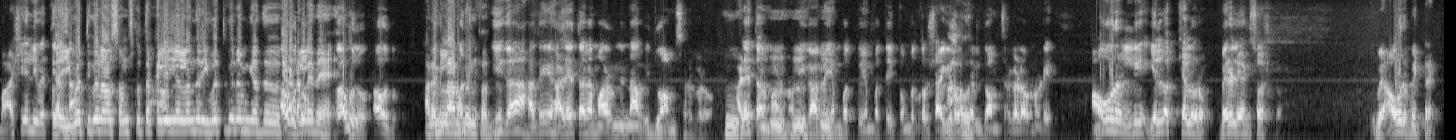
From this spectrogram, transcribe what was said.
ಭಾಷೆಯಲ್ಲಿ ವ್ಯತ್ಯಾಸ. ಇವತ್ತಿಗೂ ನಾವು ಸಂಸ್ಕೃತ ಕಲೀಲಿಲ್ಲ ಅಂದ್ರೆ ಇವತ್ತಿಗೂ ನಮ್ಗೆ ಅದು ಹೌದು. ಕಡಲೇನೆ ಹೌದು ಹೌದು. ಈಗ ಅದೇ ಹಳೆ ತಲೆಮಾರಿನ ವಿದ್ವಾಂಸರುಗಳು. ಹಳೆ ತಲೆಮಾರು ಈಗಾಗಲೇ. ಎಂಬತ್ತು ಎಂಬತ್ತೈದು ತೊಂಬತ್ತು ವರ್ಷ ಆಗಿರುವಂತ ವಿದ್ವಾಂಸರುಗಳವ್ರು ವಿದ್ವಾಂಸರುಗಳು ಅವ್ರು ನೋಡಿ ಅವರಲ್ಲಿ ಎಲ್ಲೋ ಕೆಲವರು ಬೆರಳು ಎಣಿಸೋಷ್ಟು ಅವ್ರು ಬಿಟ್ರೆ.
